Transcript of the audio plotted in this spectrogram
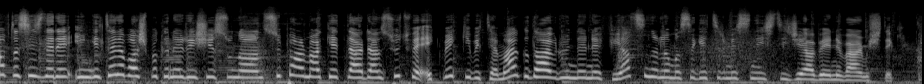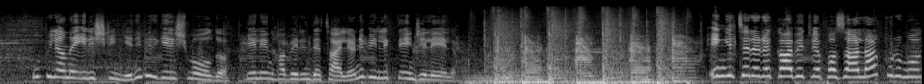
hafta sizlere İngiltere Başbakanı Rishi Sunak'ın süpermarketlerden süt ve ekmek gibi temel gıda ürünlerine fiyat sınırlaması getirmesini isteyeceği haberini vermiştik. Bu plana ilişkin yeni bir gelişme oldu. Gelin haberin detaylarını birlikte inceleyelim. İngiltere Rekabet ve Pazarlar Kurumu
